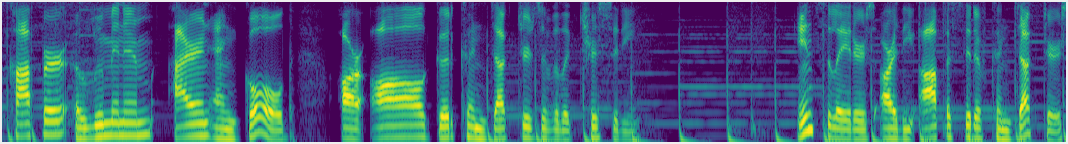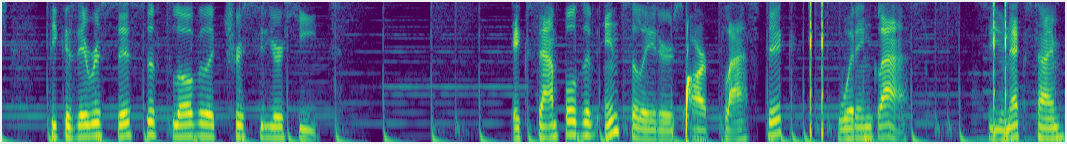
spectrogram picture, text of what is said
copper, aluminum, iron, and gold are all good conductors of electricity. Insulators are the opposite of conductors because they resist the flow of electricity or heat. Examples of insulators are plastic, wood, and glass. See you next time.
